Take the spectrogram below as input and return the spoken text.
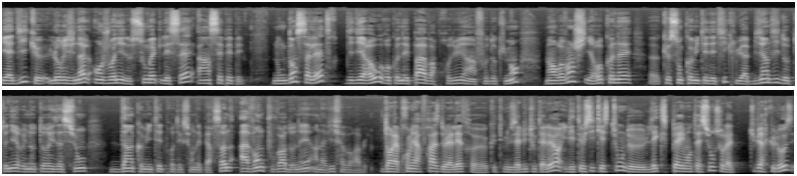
et a dit que l'original enjoignait de soumettre l'essai à un CPP. Donc dans sa lettre, Didier Raoult reconnaît pas avoir produit un faux document, mais en revanche, il reconnaît euh, que son comité d'éthique lui a bien dit d'obtenir une autorisation d'un comité de protection des personnes avant de pouvoir donner un avis favorable. Dans la première phrase de la lettre euh, que tu nous as lue tout à l'heure, il était aussi question de l'expérimentation sur la tuberculose.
